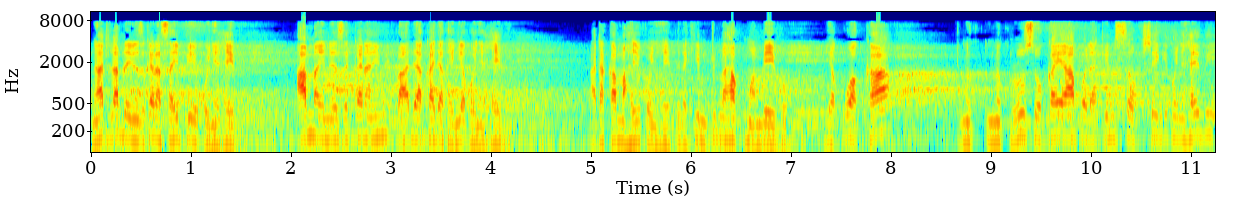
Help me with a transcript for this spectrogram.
Na hata labda inawezekana sasa hivi kwenye hedhi ama inawezekana nini? Baadaye akaja akaingia kwenye hedhi. Hata kama hayuko kwenye hedhi. Lakini mtume hakumwambia hivyo. Ya kuwa kaa nimekuruhusu ukae hapo lakini sasa ukishaingia kwenye hedhi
